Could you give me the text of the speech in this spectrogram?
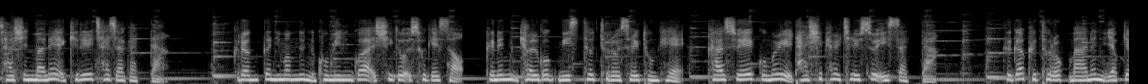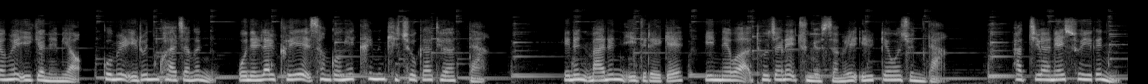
자신만의 길을 찾아갔다. 그런 끊임없는 고민과 시도 속에서 그는 결국 미스터 트롯을 통해 가수의 꿈을 다시 펼칠 수 있었다. 그가 그토록 많은 역경을 이겨내며 꿈을 이룬 과정은 오늘날 그의 성공의 큰 기초가 되었다. 이는 많은 이들에게 인내와 도전의 중요성을 일깨워준다. 박지환의 수익은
